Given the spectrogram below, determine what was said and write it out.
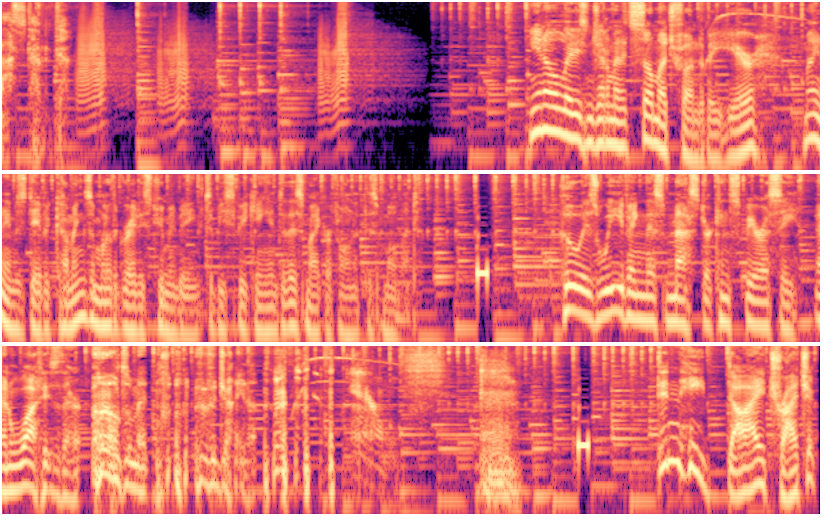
bastard. You know, ladies and gentlemen, it's so much fun to be here. My name is David Cummings. I'm one of the greatest human beings to be speaking into this microphone at this moment. Who is weaving this master conspiracy, and what is their ultimate vagina? Didn't he die tragic?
